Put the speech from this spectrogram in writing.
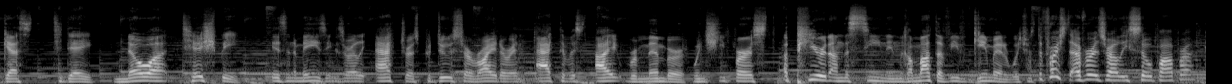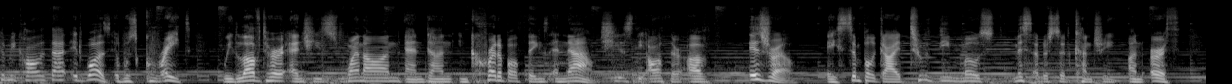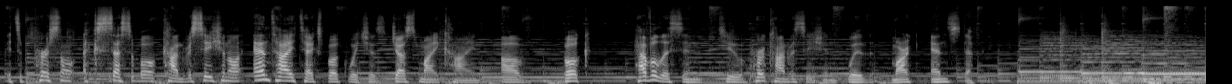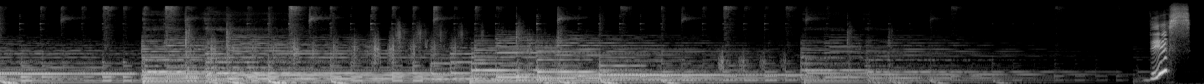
Guest today. Noa Tishby is an amazing Israeli actress, producer, writer, and activist. I remember when she first appeared on the scene in Ramat Aviv Gimel, which was the first ever Israeli soap opera. Can we call it that? It was. It was great. We loved her, and she's went on and done incredible things. And now she is the author of Israel, a simple guide to the most misunderstood country on earth. It's a personal, accessible, conversational, anti textbook, which is just my kind of book. Have a listen to her conversation with Mark and Stephanie.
